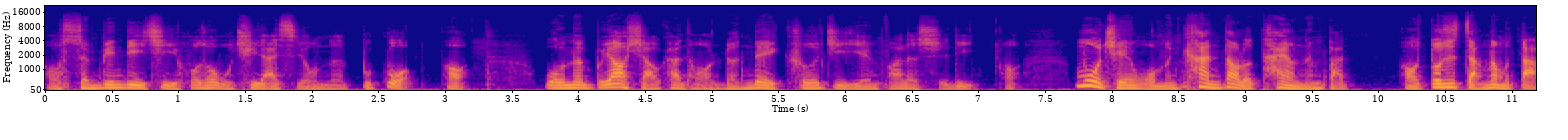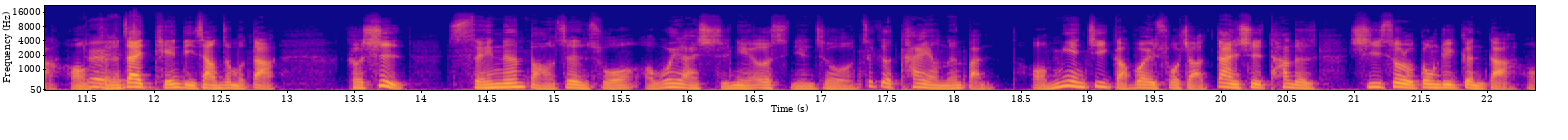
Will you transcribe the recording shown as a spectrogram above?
哦神兵利器或者说武器来使用呢？不过哦，我们不要小看哈人类科技研发的实力哦。目前我们看到的太阳能板哦都是长那么大哦，可能在田底上这么大。可是谁能保证说哦未来十年二十年之后这个太阳能板哦面积搞不会缩小，但是它的吸收的功率更大哦。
